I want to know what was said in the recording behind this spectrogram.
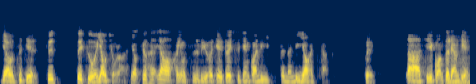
要有自己的，就是对自我要求啦，要就很要很有自律，而且对时间管理的能力要很强。对，那其实光这两点，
